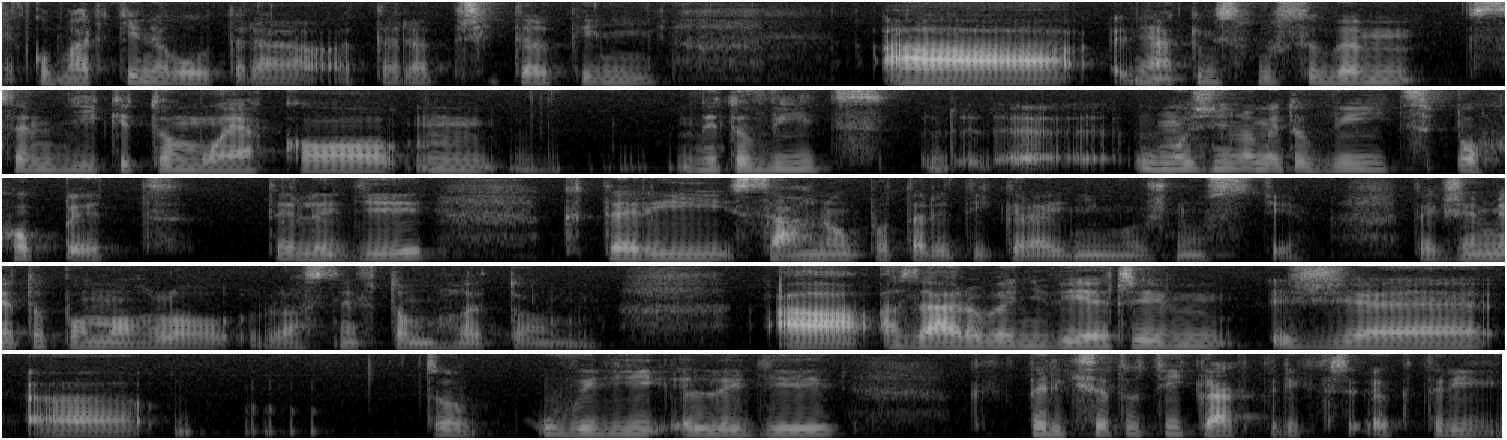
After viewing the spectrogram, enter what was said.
jako Martinovou, teda, teda přítelkyní. A nějakým způsobem jsem díky tomu jako mm, mi to víc, eh, umožnilo mi to víc pochopit ty lidi, který sáhnou po tady té krajní možnosti. Takže mě to pomohlo vlastně v tomhle A, a zároveň věřím, že uh, to uvidí i lidi, kterých se to týká, který, který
